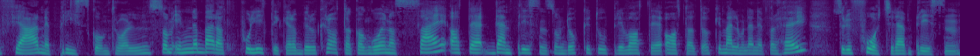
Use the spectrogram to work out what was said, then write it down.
å fjerne priskontrollen, som innebærer at politikere og byråkrater kan gå inn og si at det, den prisen som dere to private avtalt dere mellom, den er for høy, så du får ikke den prisen.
